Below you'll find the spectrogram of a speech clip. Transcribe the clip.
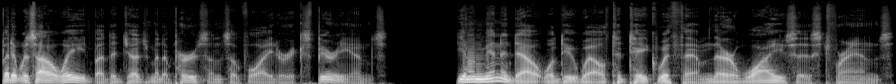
but it was outweighed by the judgment of persons of wider experience. Young men in doubt will do well to take with them their wisest friends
